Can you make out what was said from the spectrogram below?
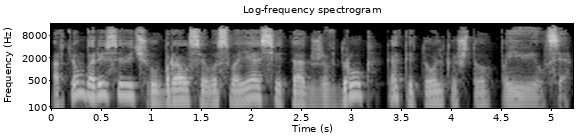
Артем Борисович убрался во свояси так же вдруг, как и только что появился.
